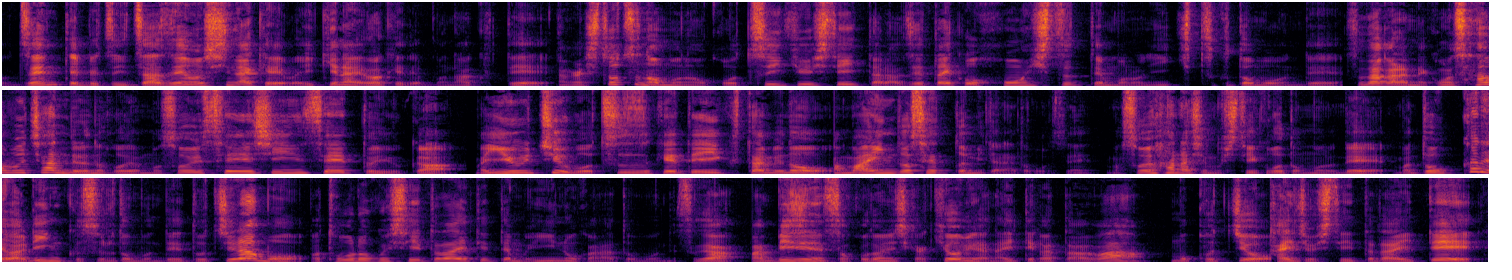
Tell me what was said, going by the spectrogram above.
そう禅って別に座禅をしなければいけないわけでもなくて、なんか一つのものをこう追求していったら絶対こう本質ってものに行き着くと思うんで、そうだからね、このサブチャンネルの方でもそういう精神性というか、まあ、YouTube を続けていくための、ま、マインドセットみたいなところですね。まあ、そういう話もしていこうと思うので、ま、どっかではリンクすると思うんで、どちらも登録していただいててもいいのかなと思うんですが、ま、ビジネスのことにしか興味がないって方は、もうこっちを解除していただいて、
